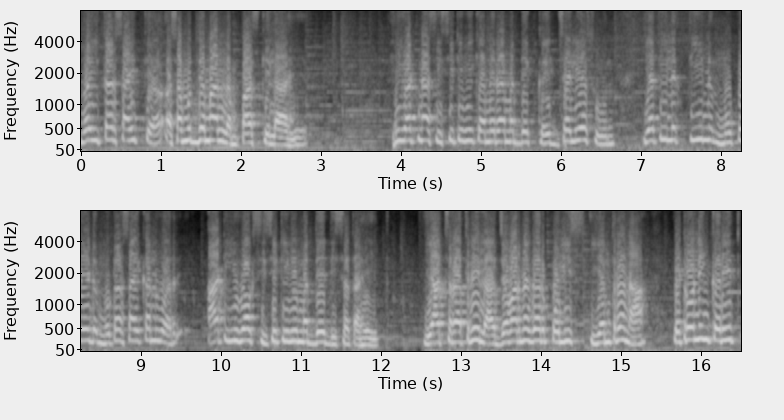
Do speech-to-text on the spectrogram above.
व इतर साहित्य असा मुद्देमाल लंपास केला आहे. ही घटना सीसीटीव्ही कॅमेऱ्यामध्ये कैद झाली असून यातील तीन मोपेड मोटरसायकलवर आठ युवक सीसीटीव्ही मध्ये दिसत आहेत. याच रात्रीला जवाहरनगर पोलीस यंत्रणा पेट्रोलिंग करीत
